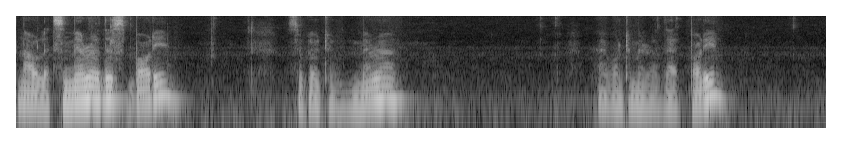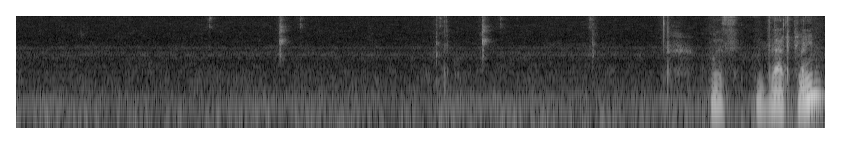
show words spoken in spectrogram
Now let's mirror this body. So go to mirror. I want to mirror that body. With that plane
